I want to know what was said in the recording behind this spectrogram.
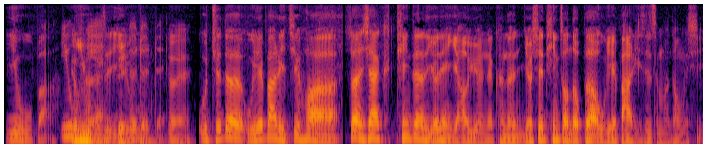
一五吧，一五年是一五，对对对对。我觉得《午夜巴黎计划》虽然现在听真的有点遥远的，可能有些听众都不知道《午夜巴黎》是什么东西。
